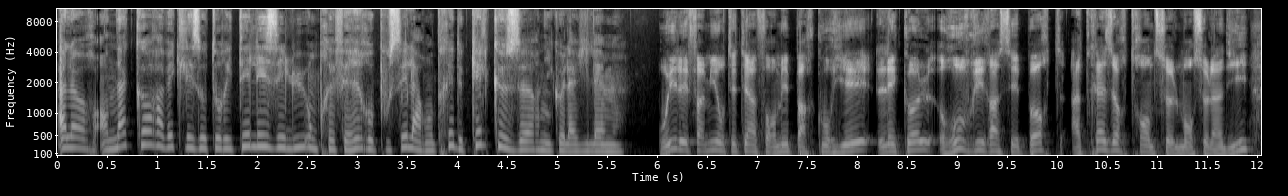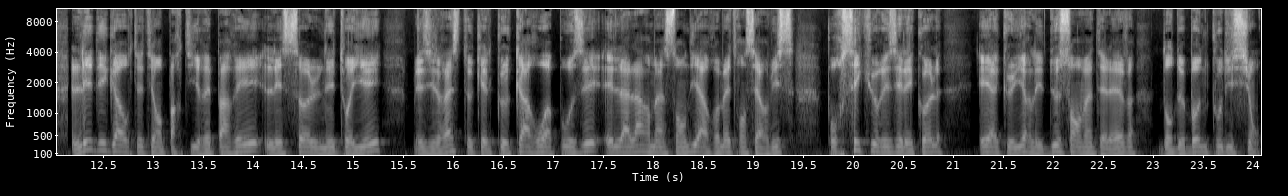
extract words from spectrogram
Alors, en accord avec les autorités, les élus ont préféré repousser la rentrée de quelques heures, Nicolas Willem. Oui, les familles ont été informées par courrier. L'école rouvrira ses portes à 13h30 seulement ce lundi. Les dégâts ont été en partie réparés, les sols nettoyés, mais il reste quelques carreaux à poser et l'alarme incendie à remettre en service pour sécuriser l'école et accueillir les 220 élèves dans de bonnes conditions.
